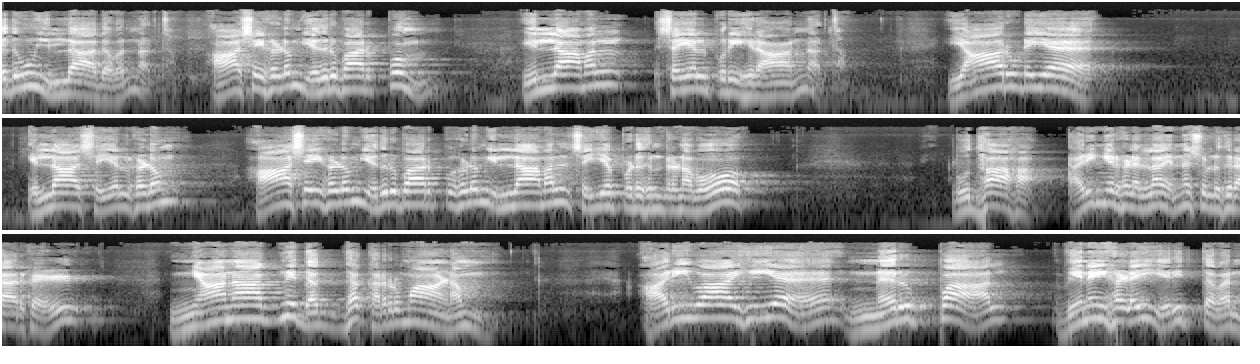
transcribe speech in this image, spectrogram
எதுவும் இல்லாதவன் அர்த்தம். ஆசைகளும் எதிர்பார்ப்பும் இல்லாமல் செயல் புரிகிறான் அர்த்தம். யாருடைய எல்லா செயல்களும் ஆசைகளும் எதிர்பார்ப்புகளும் இல்லாமல் செய்யப்படுகின்றனவோ புதாகா அறிஞர்கள் எல்லாம் என்ன சொல்லுகிறார்கள்? ஞானாக்னி தக்த கர்மாணம். அறிவாகிய நெருப்பால் வினைகளை எரித்தவன்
